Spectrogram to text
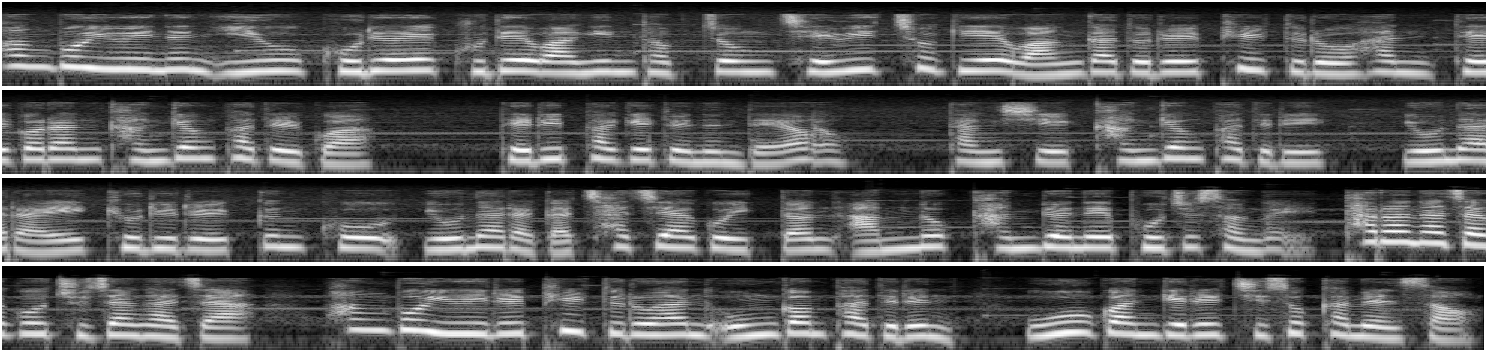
황보유이는 이후 고려의 구대 왕인 덕종 제위 초기의 왕가도를 필두로 한 대거란 강경파들과 대립하게 되는데요. 당시 강경파들이 요나라의 교류를 끊고 요나라가 차지하고 있던 압록 강변의 보주성을 탈환하자고 주장하자 황보유이를 필두로 한 온건파들은 우호관계를 지속하면서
